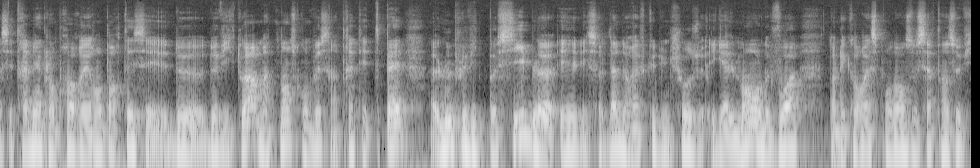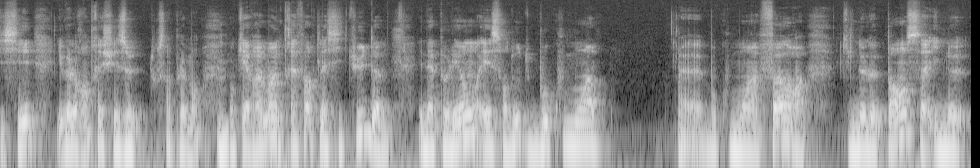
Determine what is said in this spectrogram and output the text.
C'est très bien que l'empereur ait remporté ces deux, deux victoires. Maintenant, ce qu'on veut, c'est un traité de paix le plus vite possible. Et les soldats ne rêvent que d'une chose également. On le voit dans les correspondances de certains officiers, ils veulent rentrer chez eux, tout simplement. Mm. Donc il y a vraiment une très forte lassitude, et Napoléon est sans doute beaucoup moins, euh, beaucoup moins fort qu'il ne le pense. Il ne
